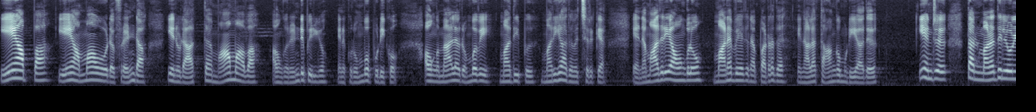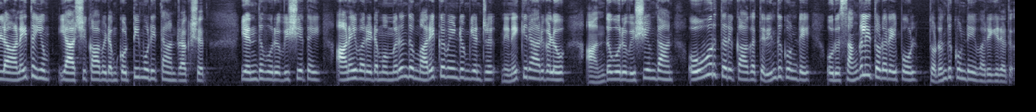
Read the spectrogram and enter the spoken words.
ஏன் அப்பா ஏன் அம்மாவோட ஃப்ரெண்டா என்னோட அத்தை மாமாவா அவங்க ரெண்டு பேரையும் எனக்கு ரொம்ப பிடிக்கும். அவங்க மேலே ரொம்பவே மதிப்பு மரியாதை வச்சுருக்கேன். என்ன மாதிரி அவங்களும் மனவேதனை படுறத என்னால் தாங்க முடியாது. என்று தன் மனதில் உள்ள அனைத்தையும் யாஷிகாவிடம் கொட்டி முடித்தான் ரக்ஷத். எந்த ஒரு விஷயத்தை அனைவரிடமும் இருந்து மறைக்க வேண்டும் என்று நினைக்கிறார்களோ அந்த ஒரு விஷயம்தான் ஒவ்வொருத்தருக்காக தெரிந்து கொண்டே ஒரு சங்கிலி தொடரை போல் தொடர்ந்து கொண்டே வருகிறது.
